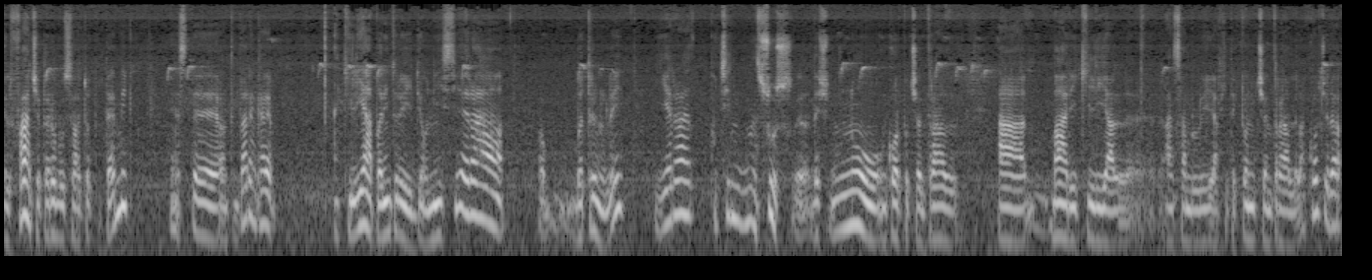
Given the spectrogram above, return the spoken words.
îl face pe robul său atotputernic, este o întâmplare în care chilia părintelui Dionisie era bătrânului, era puțin în sus, deci nu în corpul central a marii chilii al ansamblului arhitectonic central de la Colț, era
